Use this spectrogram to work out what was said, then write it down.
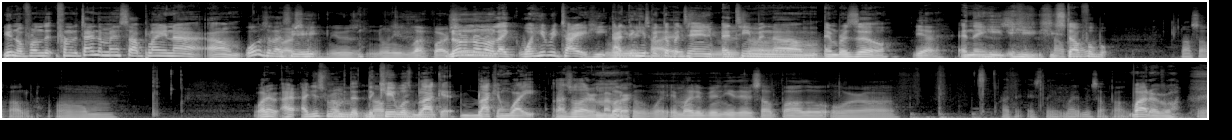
You know, from the from the time the man stopped playing at um, what was the last thing? He, He was when he left Barca. no, no, no, no. Like when he retired, he I he think he picked up a team he a was, team in um uh, in Brazil, yeah, and then he was he he Sao stopped Paulo? football. not Sao Paulo. Um, Whatever. I, I just remember the, the kid was black black and white. That's all I remember. black and white. It might have been either Sao Paulo or uh, I think his name might have been Sao Paulo. whatever. Yeah.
